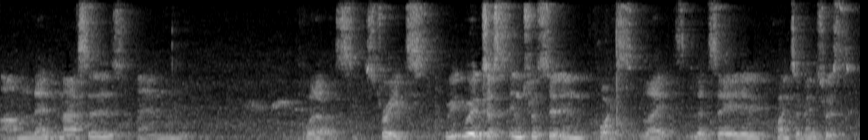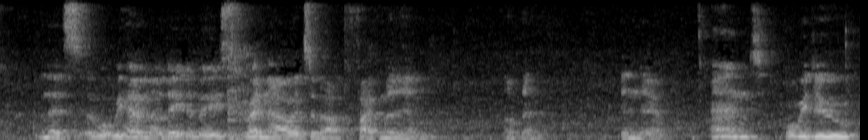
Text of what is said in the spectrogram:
um, land masses and what else? Streets. We, we're just interested in points, like let's say points of interest. And that's what we have in our database. Right now it's about 5 million of them in there. And what we do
